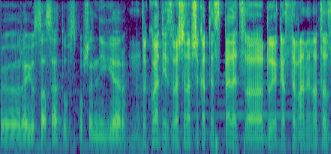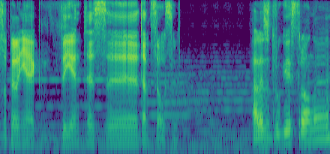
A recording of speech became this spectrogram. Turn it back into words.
e, reuse asetów z poprzednich gier. No dokładnie, zwłaszcza na przykład te spele, co były kastowane, no to zupełnie jak wyjęte z y, Dark Soulsów. Ale z drugiej strony,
